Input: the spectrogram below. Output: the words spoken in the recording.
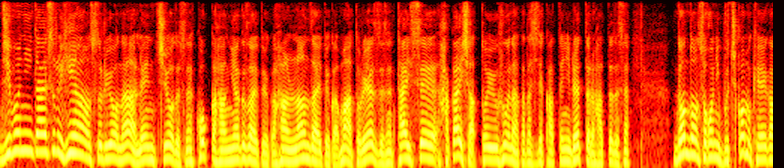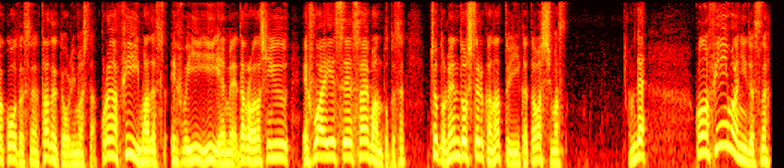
自分に対する批判をするような連中をですね、国家反逆罪というか反乱罪というか、まあとりあえずですね、体制破壊者という風な形で勝手にレッテル貼ってですね、どんどんそこにぶち込む計画をですね、立てておりました。これが FEMA です。FEEMA。だから私言う FISA 裁判とですね、ちょっと連動してるかなという言い方はします。で、この FEMA にですね、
